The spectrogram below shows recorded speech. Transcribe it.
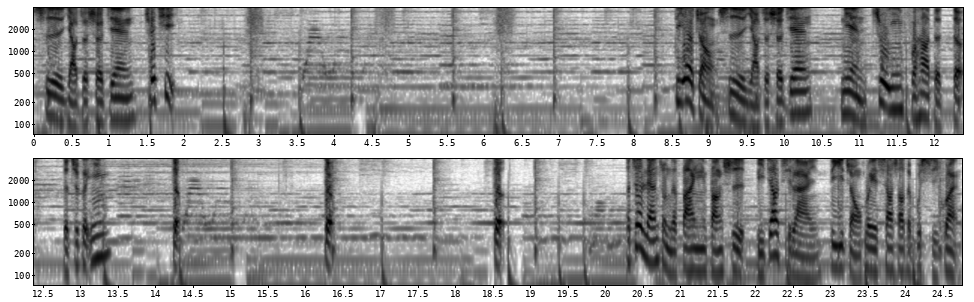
是咬着舌尖吹气。第二种是咬着舌尖念注音符号的的的这个音的的的，而这两种的发音方式比较起来，第一种会稍稍的不习惯，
